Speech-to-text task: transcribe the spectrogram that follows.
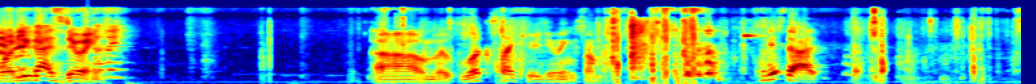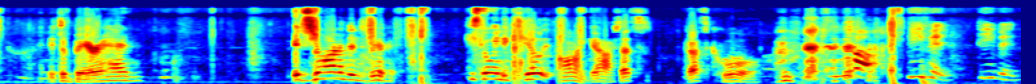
What are you guys doing? Nothing. Um, it looks like you're doing something. What is that? It's a bear head? It's Jonathan's bear head. He's going to kill it. Oh my gosh, that's that's cool. Think about David. David.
